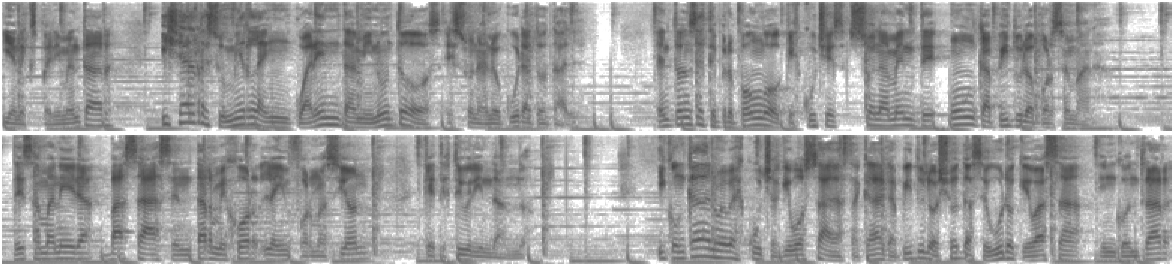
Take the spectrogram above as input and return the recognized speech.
y en experimentar, y ya al resumirla en 40 minutos es una locura total. Entonces te propongo que escuches solamente un capítulo por semana. De esa manera vas a asentar mejor la información que te estoy brindando. Y con cada nueva escucha que vos hagas a cada capítulo, yo te aseguro que vas a encontrar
